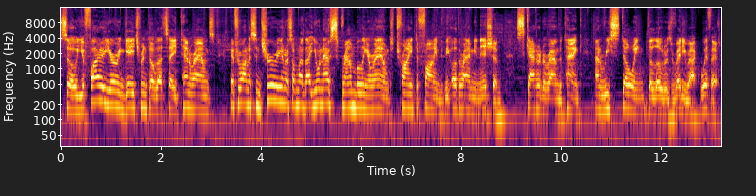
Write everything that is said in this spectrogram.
So you fire your engagement of, let's say, 10 rounds. If you're on a Centurion or something like that, you're now scrambling around trying to find the other ammunition scattered around the tank and restowing the loader's ready rack with it.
